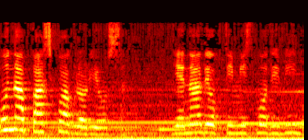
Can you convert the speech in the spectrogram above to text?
una Pascua gloriosa, llena de optimismo divino.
